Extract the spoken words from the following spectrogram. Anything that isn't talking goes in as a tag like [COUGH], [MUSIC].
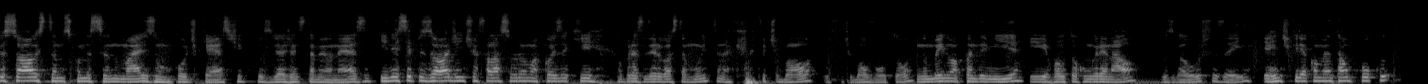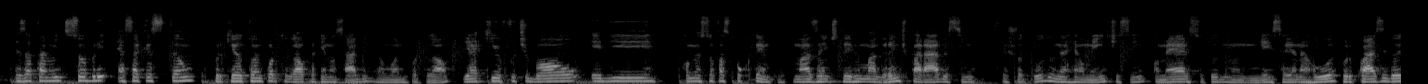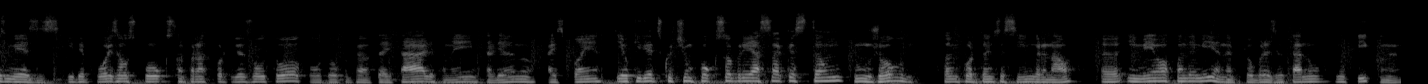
pessoal, estamos começando mais um podcast, Os Viajantes da Maionese. E nesse episódio a gente vai falar sobre uma coisa que o brasileiro gosta muito, né? [LAUGHS] Que é futebol. O futebol voltou no meio de uma pandemia e voltou com o Grenal os gaúchos aí. E a gente queria comentar um pouco exatamente sobre essa questão, porque eu tô em Portugal, para quem não sabe, eu moro em Portugal. E aqui o futebol, ele começou faz pouco tempo, mas a gente teve uma grande parada, assim, fechou tudo, né, realmente, assim, comércio, tudo, ninguém saía na rua, por quase dois meses. E depois, aos poucos, o campeonato português voltou, voltou o campeonato da Itália também, italiano, a Espanha. E eu queria discutir um pouco sobre essa questão de um jogo tão importante assim, um Granal, uh, em meio uma pandemia, né, porque o Brasil está no, no pico, né,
